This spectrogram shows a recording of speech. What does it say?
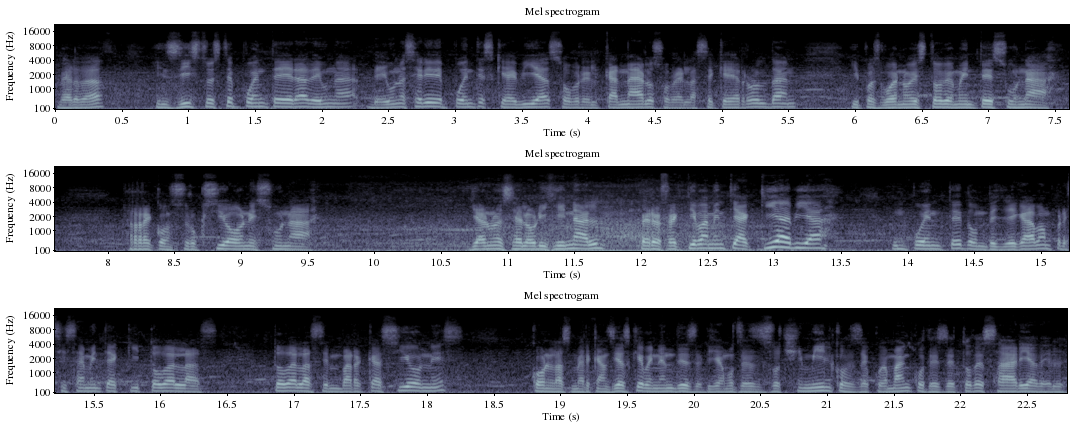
¿Verdad? Insisto, este puente era de una, de una serie de puentes que había sobre el canal o sobre la sequía de Roldán y pues bueno, esto obviamente es una reconstrucción, es una... ya no es el original, pero efectivamente aquí había un puente donde llegaban precisamente aquí todas las, todas las embarcaciones con las mercancías que venían desde, digamos, desde Xochimilco, desde Cuemanco, desde toda esa área del,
